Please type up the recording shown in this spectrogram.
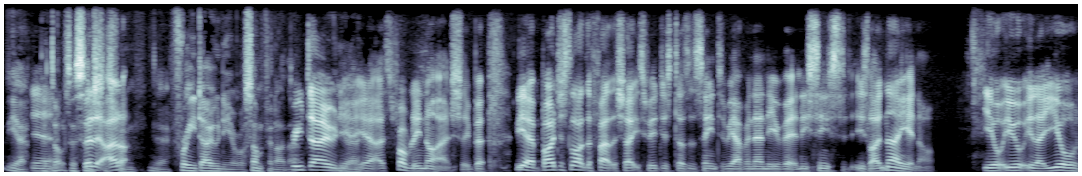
yeah. Yeah. The Doctor says But she's I- from yeah, Freedonia or something like that. Fredonia, yeah. it's probably not actually, but yeah, but I just like the fact that Shakespeare just doesn't seem to be having any of it, and he seems to. He's like, no, you're not. You're, you, you know, you're,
